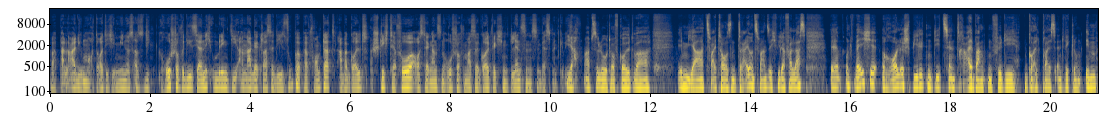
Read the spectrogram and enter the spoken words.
aber Palladium auch deutlich im Minus. Also die Rohstoffe dieses Jahr nicht unbedingt die Anlageklasse, die super performt hat, aber Gold sticht hervor aus der ganzen Rohstoffmasse. Gold wirklich ein glänzendes Investment gewesen. Ja, absolut. Auf Gold war im Jahr 2023 wieder Verlass. Äh, und welche Rolle spielten die Zentralbanken für die Goldpreisentwicklung im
